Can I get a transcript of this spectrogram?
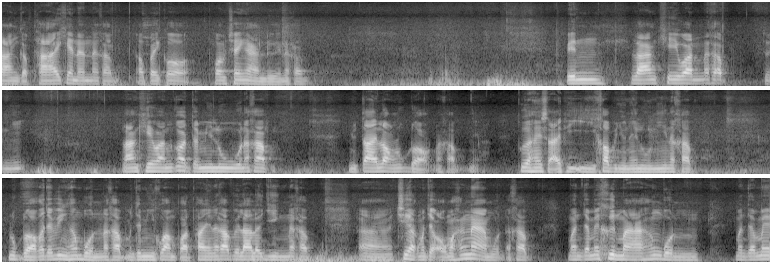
รางกับท้ายแค่นั้นนะครับ เอาไปก็พร้อมใช้งานเลยนะครับ เป็นราง K1 นะครับ ตัวนี้ราง K1 ก็จะมีรูนะครับ อยู่ใต้ร่องลูกดอกนะครับเนี่ยเพื่อให้สาย PE เข้าไปอยู่ในรูนี้นะครับ ลูกดอกก็จะวิ่งข้างบนนะครับ มันจะมีความปลอดภัยนะครับ เวลาเรายิงนะครับเชือกมันจะออกมาข้างหน้าหมดนะครับ มันจะไม่ขึ้นมาข้างบน มันจะไม่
